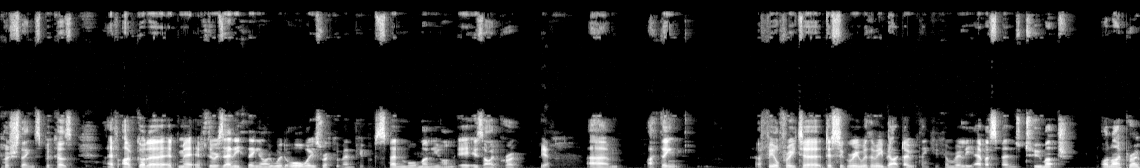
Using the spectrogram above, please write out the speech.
push things because if I've got to admit, if there is anything I would always recommend people to spend more money on, it is eye pro. Yeah. Um, I think. Uh, feel free to disagree with me, but I don't think you can really ever spend too much on eye pro.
